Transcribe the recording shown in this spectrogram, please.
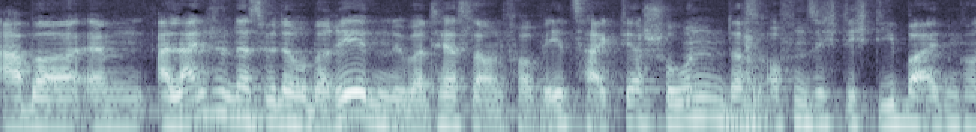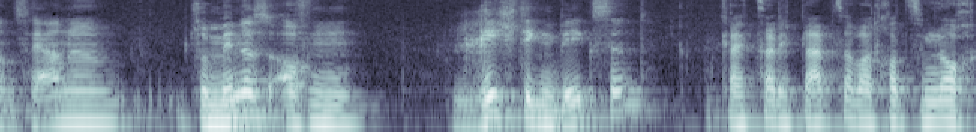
Aber ähm, allein schon, dass wir darüber reden, über Tesla und VW, zeigt ja schon, dass offensichtlich die beiden Konzerne zumindest auf dem richtigen Weg sind. Gleichzeitig bleibt es aber trotzdem noch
